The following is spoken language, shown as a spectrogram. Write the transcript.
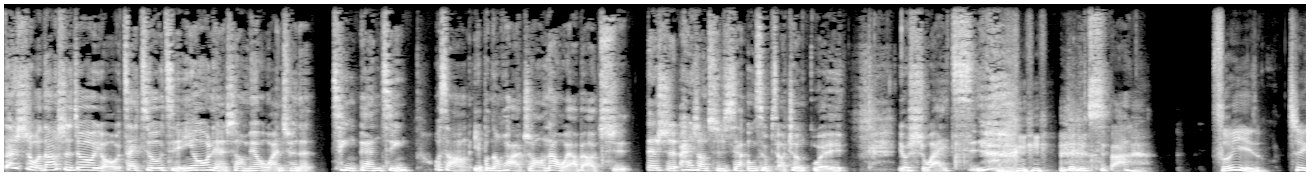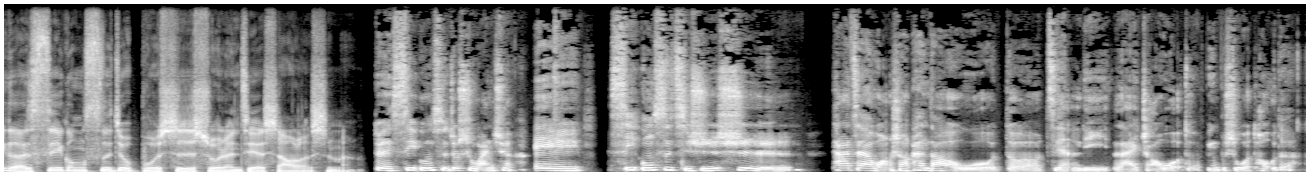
但是我当时就有在纠结，因为我脸上没有完全的清干净。我想也不能化妆，那我要不要去？但是看上去这家公司比较正规，又是外企，对不起吧。所以这个 C 公司就不是熟人介绍了，是吗？对，C 公司就是完全 A，C 公司其实是他在网上看到我的简历来找我的，并不是我投的。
